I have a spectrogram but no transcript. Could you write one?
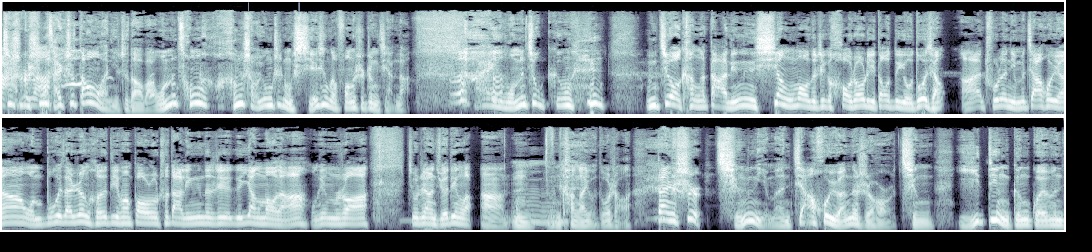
这是个生财之道啊，你知道吧？我们从很少用这种邪性的方式挣钱的。哎，我们就我们我们就要看看大玲玲相貌的这个号召力到底有多强啊！除了你们加会员啊，我们不会在任何地方暴露出大玲玲的这个样貌的啊！我跟你们说啊，就这样决定了啊，嗯，你看看有多少啊！但是，请你们加会员的时候，请一定跟关文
